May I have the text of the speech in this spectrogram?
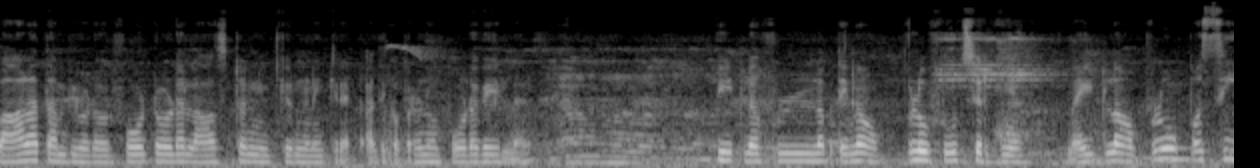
பாலா தம்பியோட ஒரு ஃபோட்டோட லாஸ்ட்டாக நிற்கும்னு நினைக்கிறேன். அதுக்கப்புறம் நான் போடவே இல்லை. வீட்டில் ஃபுல்லாக பார்த்தீங்கன்னா அவ்வளோ ஃப்ரூட்ஸ் இருக்குங்க. நைட்லாம் அவ்வளோ பசி.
